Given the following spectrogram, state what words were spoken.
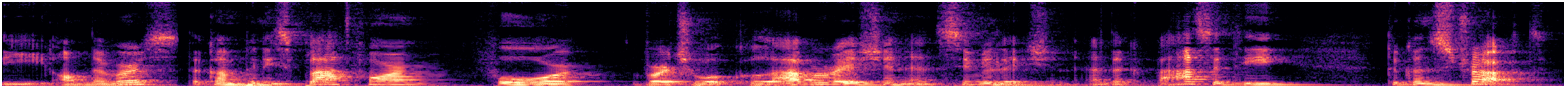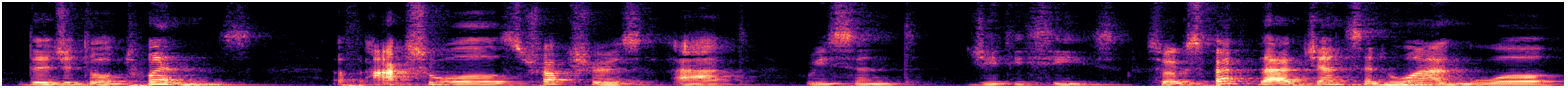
the Omniverse, the company's platform for virtual collaboration and simulation, and the capacity to construct digital twins of actual structures at recent GTCs. So expect that Jensen Huang will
